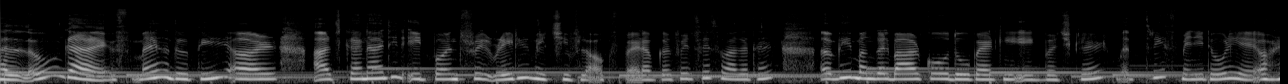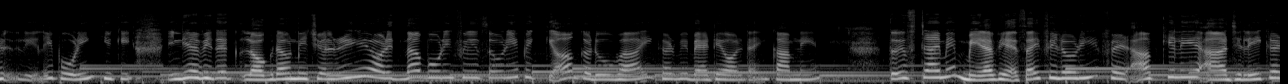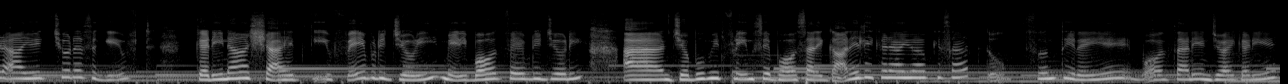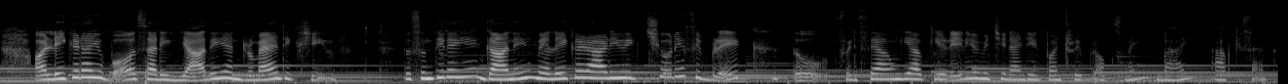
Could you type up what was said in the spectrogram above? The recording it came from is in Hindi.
हेलो गाइस मैं हूँ दूती और आज का 98.3 रेडियो मिर्ची व्लॉग्स पर आपका फिर से स्वागत है। अभी मंगलवार को दोपहर की एक बजकर बत्तीस मिनट हो रही है और रियली बोरिंग क्योंकि इंडिया अभी तक लॉकडाउन में चल रही है और इतना बोरिंग फील हो रही है फिर क्या करूँ भाई? घर में बैठे ऑल टाइम काम नहीं है। तो इस टाइम में मेरा भी ऐसा ही फील हो रही है। फिर आपके लिए आज लेकर आई एक छोटा सा गिफ्ट करीना शाहिद की फेवरेट जोड़ी, मेरी बहुत फेवरेट जोड़ी। एंड जबू मीट फ़िल्म से बहुत सारे गाने लेकर आई हूँ आपके साथ। तो सुनती रहिए, बहुत सारे इन्जॉय करिए और लेकर आई हूँ बहुत सारी यादें एंड रोमांटिक सीन्स तो सुनती रहिए गाने, मैं लेकर आ रही हूँ एक छोटी सी ब्रेक तो फिर से आऊँगी आपकी रेडियो मिर्ची 19.3 ब्लॉक्स में। बाय आपके साथ।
